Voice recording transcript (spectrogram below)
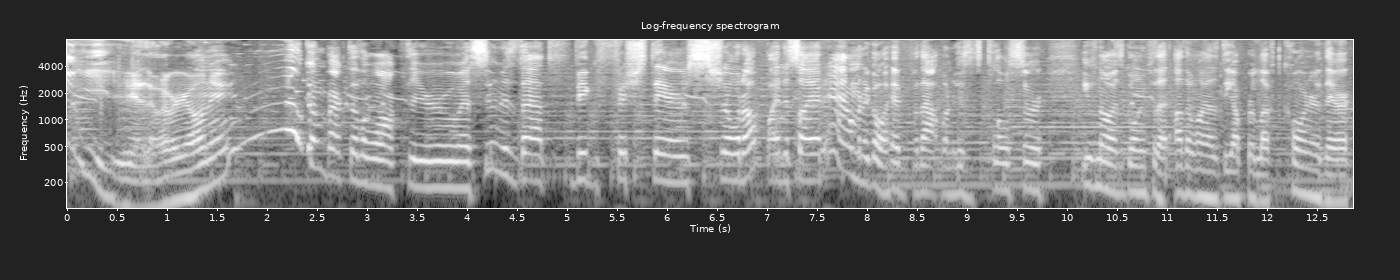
Hello everyone and welcome back to the walkthrough. As soon as that big fish stairs showed up, I decided eh, I'm gonna go ahead for that one because it's closer, even though I was going for that other one as the upper left corner there.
